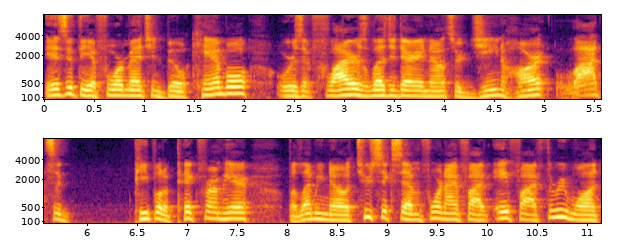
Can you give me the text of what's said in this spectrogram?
Is it the aforementioned Bill Campbell? Or is it Flyers legendary announcer Gene Hart? Lots of people to pick from here. But let me know 267 495 8531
